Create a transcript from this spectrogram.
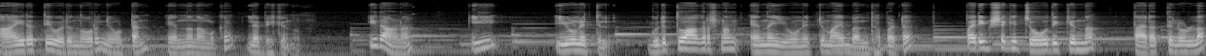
ആയിരത്തി ഒരുന്നൂറ് ന്യൂട്ടൺ എന്ന് നമുക്ക് ലഭിക്കുന്നു. ഇതാണ് ഈ യൂണിറ്റിൽ ഗുരുത്വാകർഷണം എന്ന യൂണിറ്റുമായി ബന്ധപ്പെട്ട് പരീക്ഷയ്ക്ക് ചോദിക്കുന്ന തരത്തിലുള്ള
